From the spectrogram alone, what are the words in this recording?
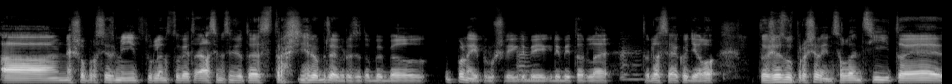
a nešlo prostě změnit tuhle tu věc a já si myslím, že to je strašně dobře, protože to by byl úplný průšvih, kdyby, kdyby tohle, tohle se jako dělo. To, že Zud prošel insolvencí, to je,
